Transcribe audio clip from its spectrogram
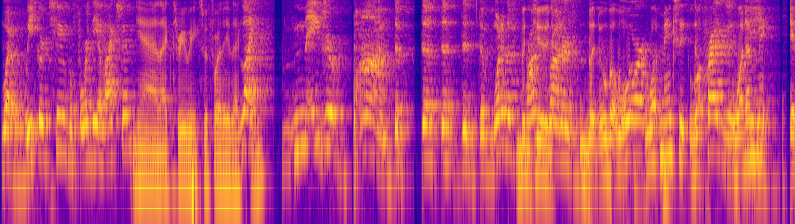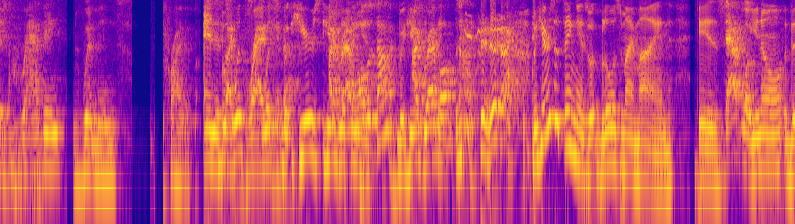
what a week or two before the election yeah, like 3 weeks before the election. like major bomb the the the the, the one of the but front dude, runners but, but what, what makes it the what, presidency what ama- is grabbing women's private and it's But like what's, bragging what's about but here's here's I the grab thing all is- the time. But here's I grab the all the thing- time. But here's the thing: is what blows my mind is That blows you know the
